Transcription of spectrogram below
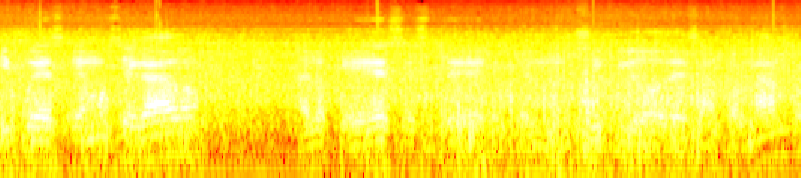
Y pues hemos llegado a lo que es este, el municipio de San Fernando.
